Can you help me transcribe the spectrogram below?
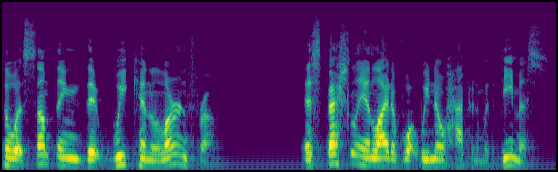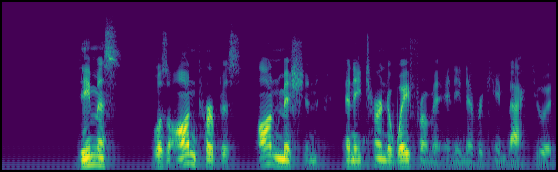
so it's something that we can learn from, especially in light of what we know happened with Demas. Demas was on purpose, on mission, and he turned away from it and he never came back to it.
